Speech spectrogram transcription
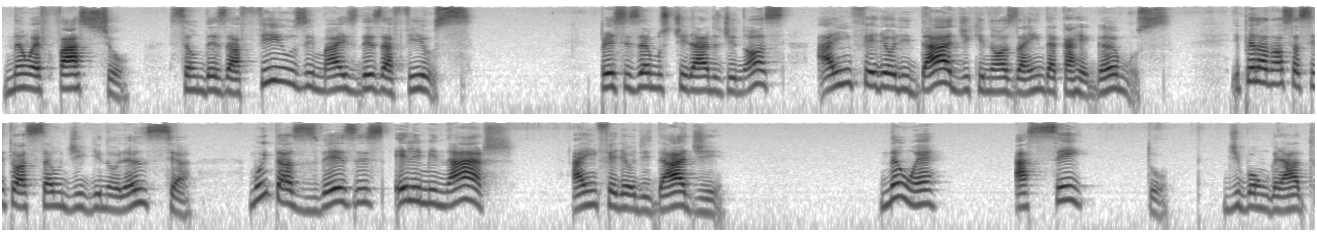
Não é fácil, são desafios e mais desafios. Precisamos tirar de nós a inferioridade que nós ainda carregamos e, pela nossa situação de ignorância, muitas vezes eliminar a inferioridade não é aceito de bom grado.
